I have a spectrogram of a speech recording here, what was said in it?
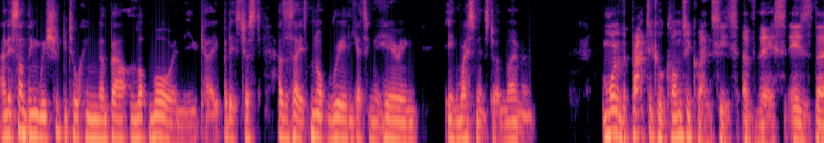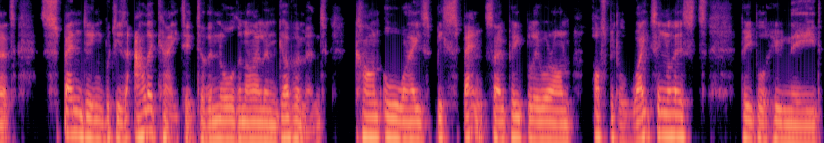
And it's something we should be talking about a lot more in the UK. But it's just, as I say, it's not really getting a hearing in Westminster at the moment. One of the practical consequences of this is that spending which is allocated to the Northern Ireland government can't always be spent. So people who are on hospital waiting lists, people who need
